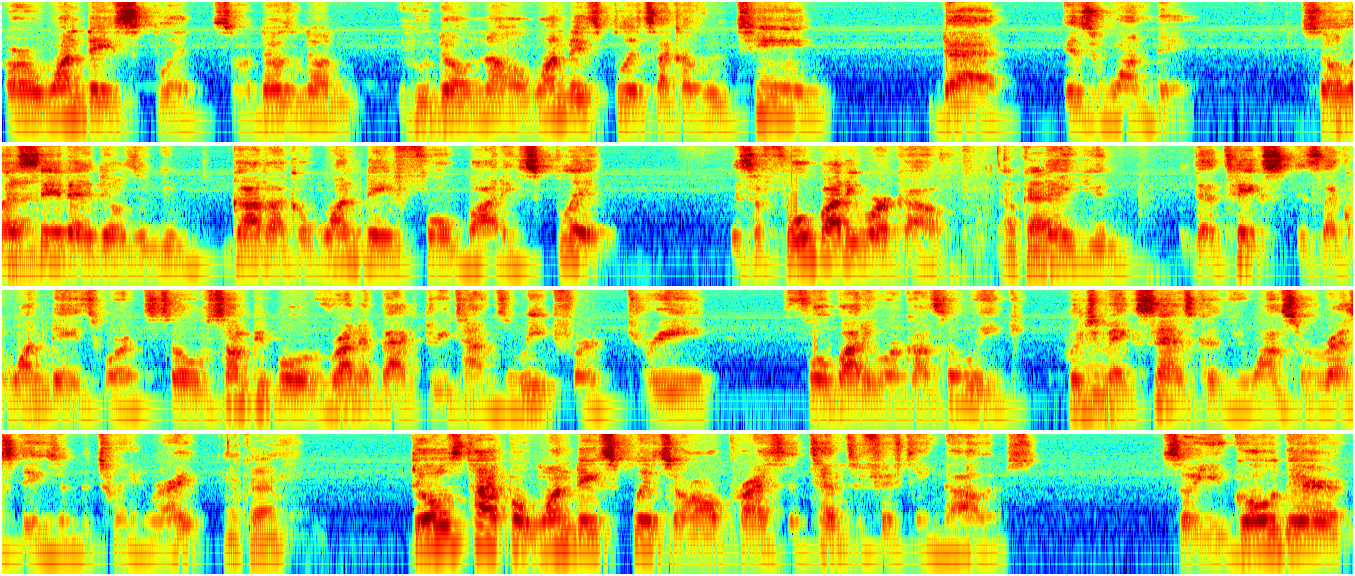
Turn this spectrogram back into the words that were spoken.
or one day split. So those who don't who don't know, one day split's like a routine that is one day. So let's say that those of you got like a one day full body split. It's a full body workout Okay. that you that takes it's like one day's worth. So some people run it back three times a week for three full body workouts a week, which Mhm. makes sense because you want some rest days in between, right? Okay. Those type of one day splits are all priced at ten to fifteen dollars. So you go there,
